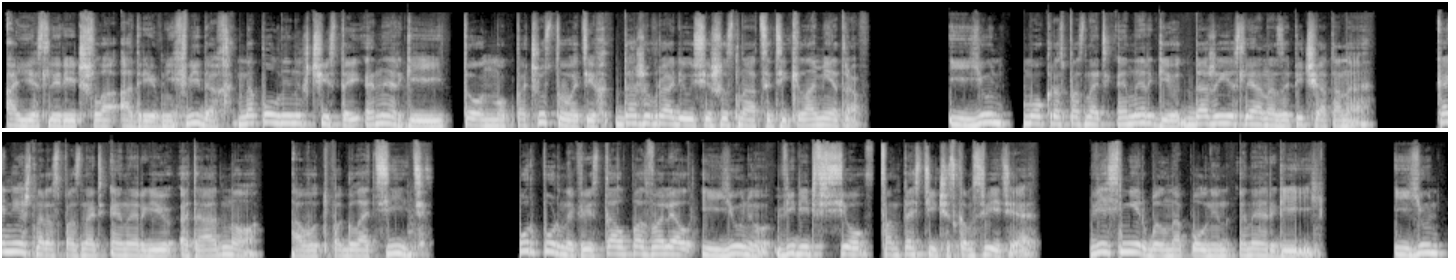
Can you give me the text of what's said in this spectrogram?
А если речь шла о древних видах, наполненных чистой энергией, то он мог почувствовать их даже в радиусе 16 километров. Июнь мог распознать энергию, даже если она запечатана. Конечно, распознать энергию – это одно, а вот поглотить… Пурпурный кристалл позволял Июню видеть все в фантастическом свете. Весь мир был наполнен энергией. Июнь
